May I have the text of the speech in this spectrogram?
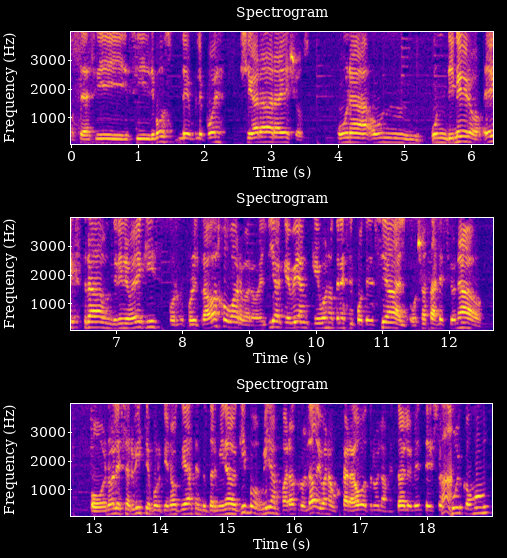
O sea, si, si vos le, le podés llegar a dar a ellos una, un, un, dinero extra, un dinero X, por, por el trabajo bárbaro. El día que vean que vos no tenés el potencial o ya estás lesionado o no le serviste porque no quedaste en determinado equipo, miran para otro lado y van a buscar a otro. Lamentablemente eso es ah. muy común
